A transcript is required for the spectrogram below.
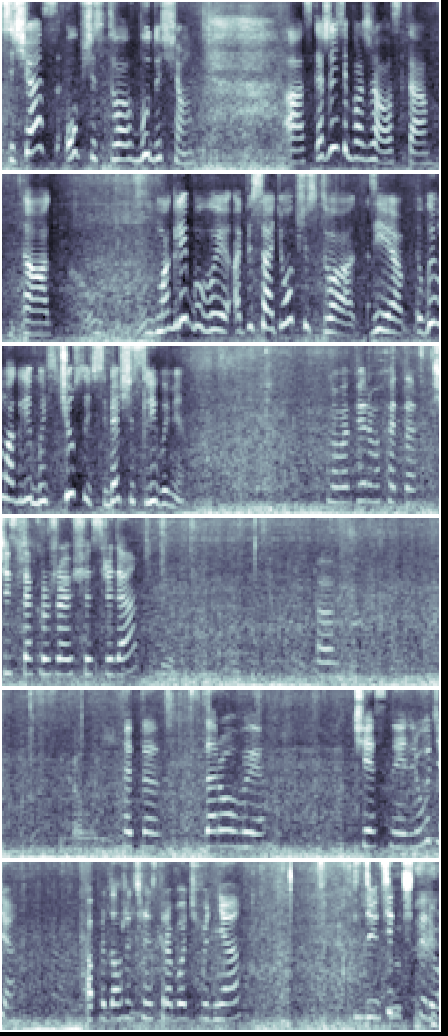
сейчас общество в будущем. Скажите, пожалуйста, могли бы вы описать общество, где вы могли бы чувствовать себя счастливыми? Ну, во-первых, это чистая окружающая среда. Эм, Это здоровые, честные люди. А продолжительность рабочего дня с 9 до 4.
